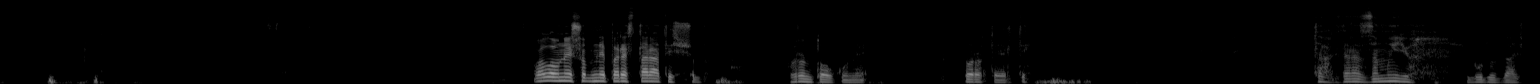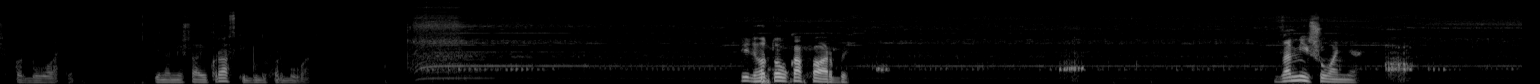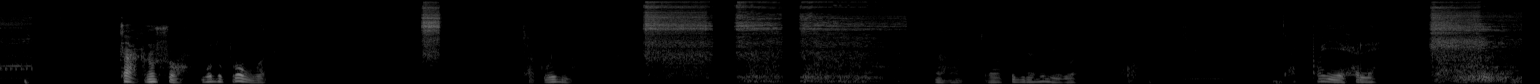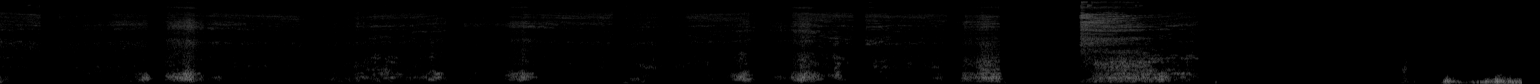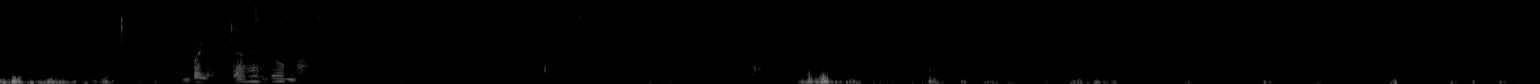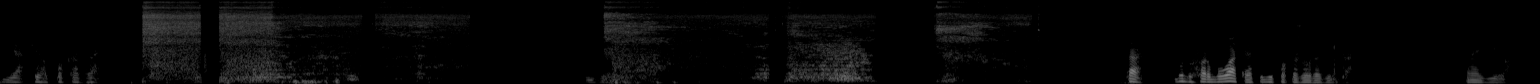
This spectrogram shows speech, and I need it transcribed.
Головне, щоб не перестаратись, щоб ґрунтовку не протерти. Так, зараз замию і буду далі фарбувати. Тоді намішаю краски і буду фарбувати. Підготовка фарби. Замішування. Так, ну що, буду пробувати. Так, видно. Ага, треба підрегулювати. Так, поїхали. Блін, да невдобно. Як його показати? Так, буду фарбувати, а тоді покажу результат. Це не діло.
